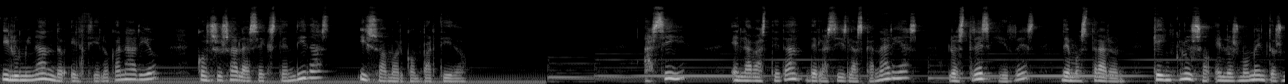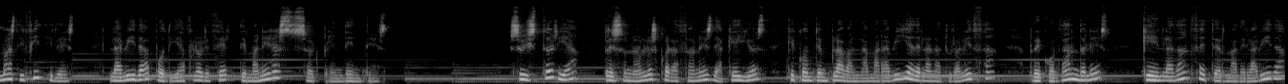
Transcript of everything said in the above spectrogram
iluminando el cielo canario con sus alas extendidas y su amor compartido. Así, en la vastedad de las Islas Canarias, los tres guirres demostraron que incluso en los momentos más difíciles la vida podía florecer de maneras sorprendentes. Su historia resonó en los corazones de aquellos que contemplaban la maravilla de la naturaleza, recordándoles que en la danza eterna de la vida,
